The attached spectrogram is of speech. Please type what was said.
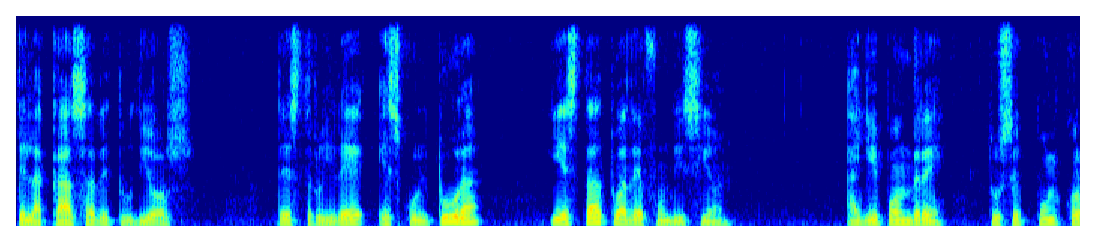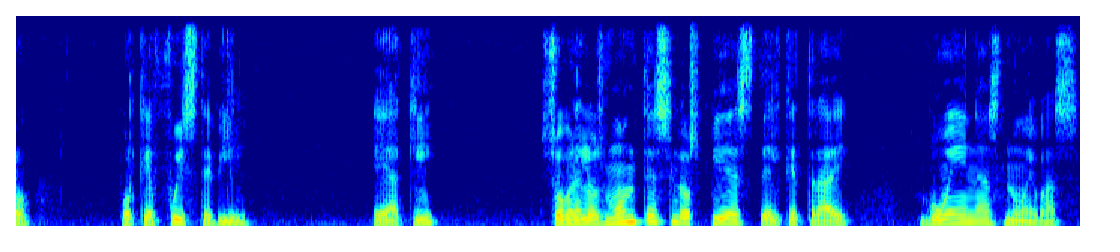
de la casa de tu Dios. Destruiré escultura y estatua de fundición. Allí pondré tu sepulcro porque fuiste vil. He aquí, sobre los montes los pies del que trae buenas nuevas,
